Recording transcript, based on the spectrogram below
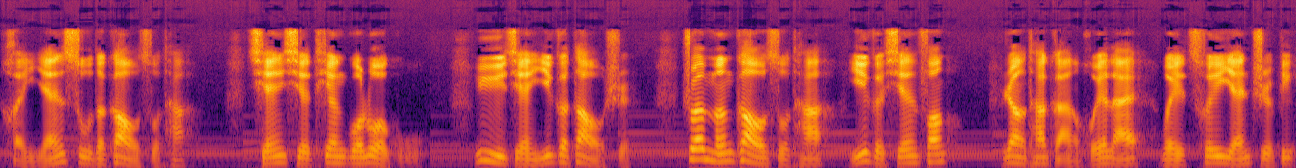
很严肃地告诉他：“前些天过洛谷，遇见一个道士。”专门告诉他一个仙方，让他赶回来为崔岩治病。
